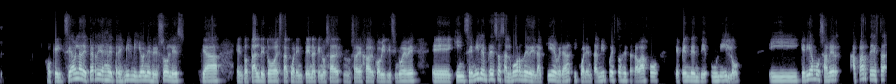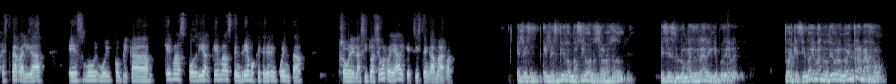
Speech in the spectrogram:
Ok, se habla de pérdidas de 3 mil millones de soles ya en total de toda esta cuarentena que nos ha, nos ha dejado el COVID-19, eh, 15 mil empresas al borde de la quiebra y 40 mil puestos de trabajo que penden de un hilo. Y queríamos saber, aparte de esta, esta realidad, es muy, muy complicada, ¿qué más, podría, ¿qué más tendríamos que tener en cuenta sobre la situación real que existe en Gamarra? El, el despido masivo de los trabajadores. Ese es lo más grave que podía haber. Porque si no hay mano de obra, no hay trabajo,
